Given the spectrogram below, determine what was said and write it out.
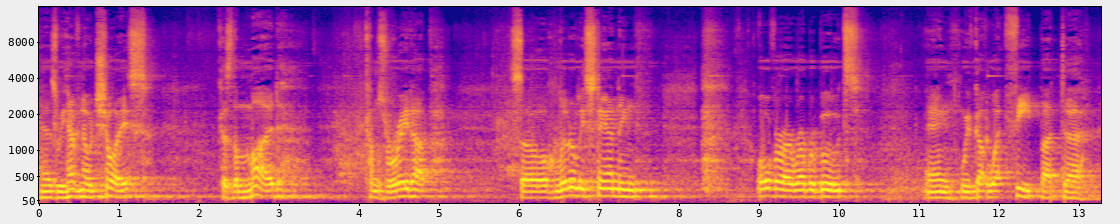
as we have no choice because the mud comes right up. So, literally standing over our rubber boots, and we've got wet feet, but uh,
